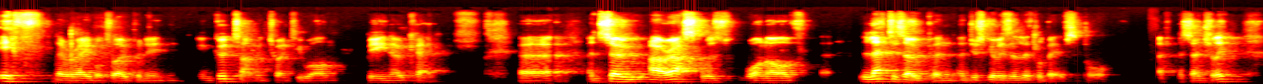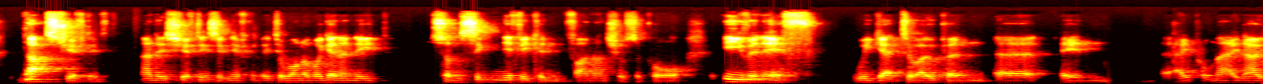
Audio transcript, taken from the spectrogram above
if they were able to open in in good time in 21, being okay. Uh, and so our ask was one of let us open and just give us a little bit of support, essentially. That's shifted and is shifting significantly to one of we're going to need some significant financial support, even if we get to open uh, in April, May. Now,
